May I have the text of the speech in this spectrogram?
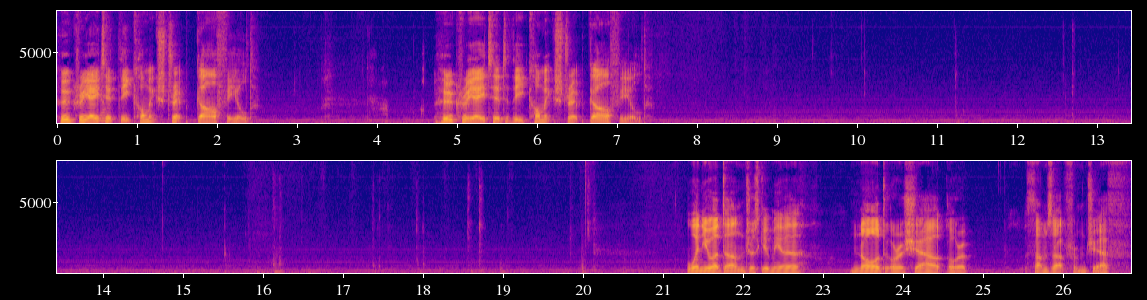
Who created the comic strip Garfield? Who created the comic strip Garfield? When you are done, just give me a nod or a shout or a thumbs up from Jeff.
